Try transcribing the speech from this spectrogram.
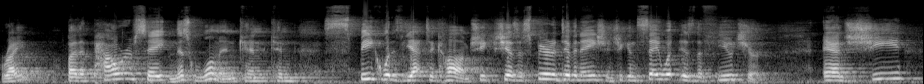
right? By the power of Satan, this woman can, can speak what is yet to come. She, she has a spirit of divination. She can say what is the future. And she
